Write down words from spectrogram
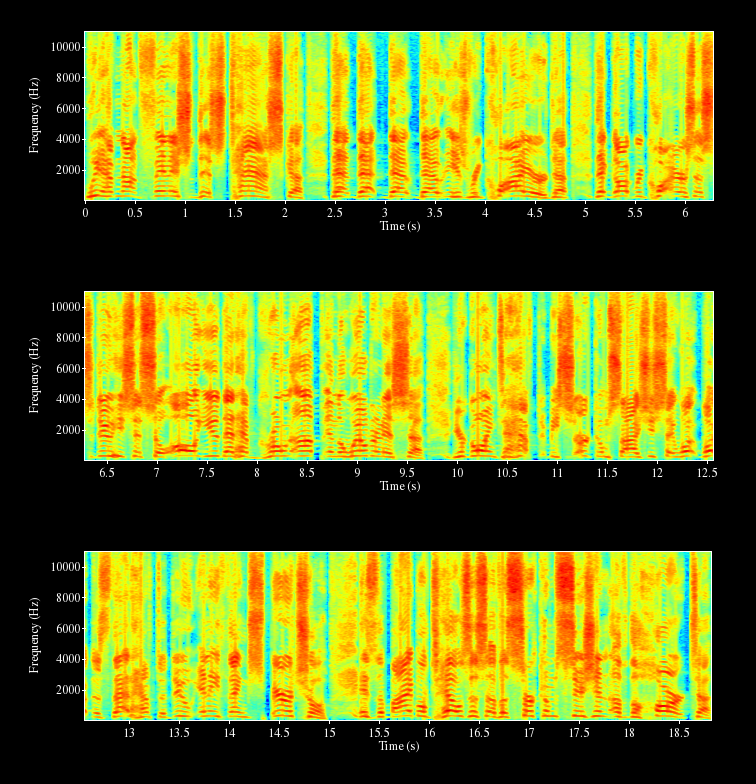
we have not finished this task uh, that that that that is required uh, that God requires us us to do. He says, So, all you that have grown up in the wilderness, uh, you're going to have to be circumcised. You say, what, what does that have to do? Anything spiritual? Is the Bible tells us of a circumcision of the heart uh,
